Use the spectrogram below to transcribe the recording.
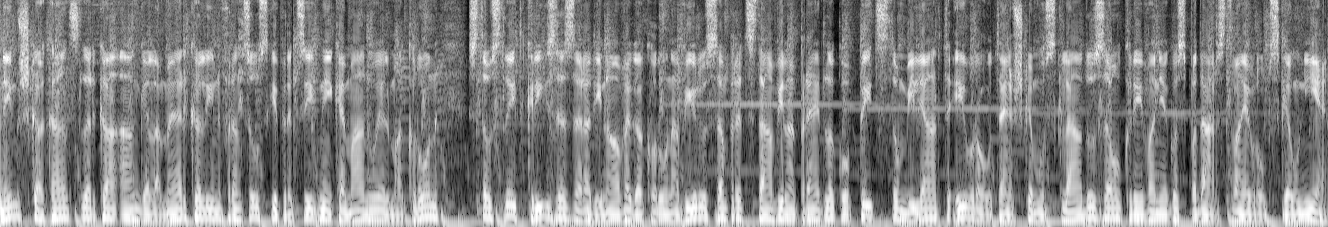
Nemška kanclerka Angela Merkel in francoski predsednik Emmanuel Macron sta vsled krize zaradi novega koronavirusa predstavila predlog o 500 milijard evrov težkemu skladu za okrevanje gospodarstva Evropske unije.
